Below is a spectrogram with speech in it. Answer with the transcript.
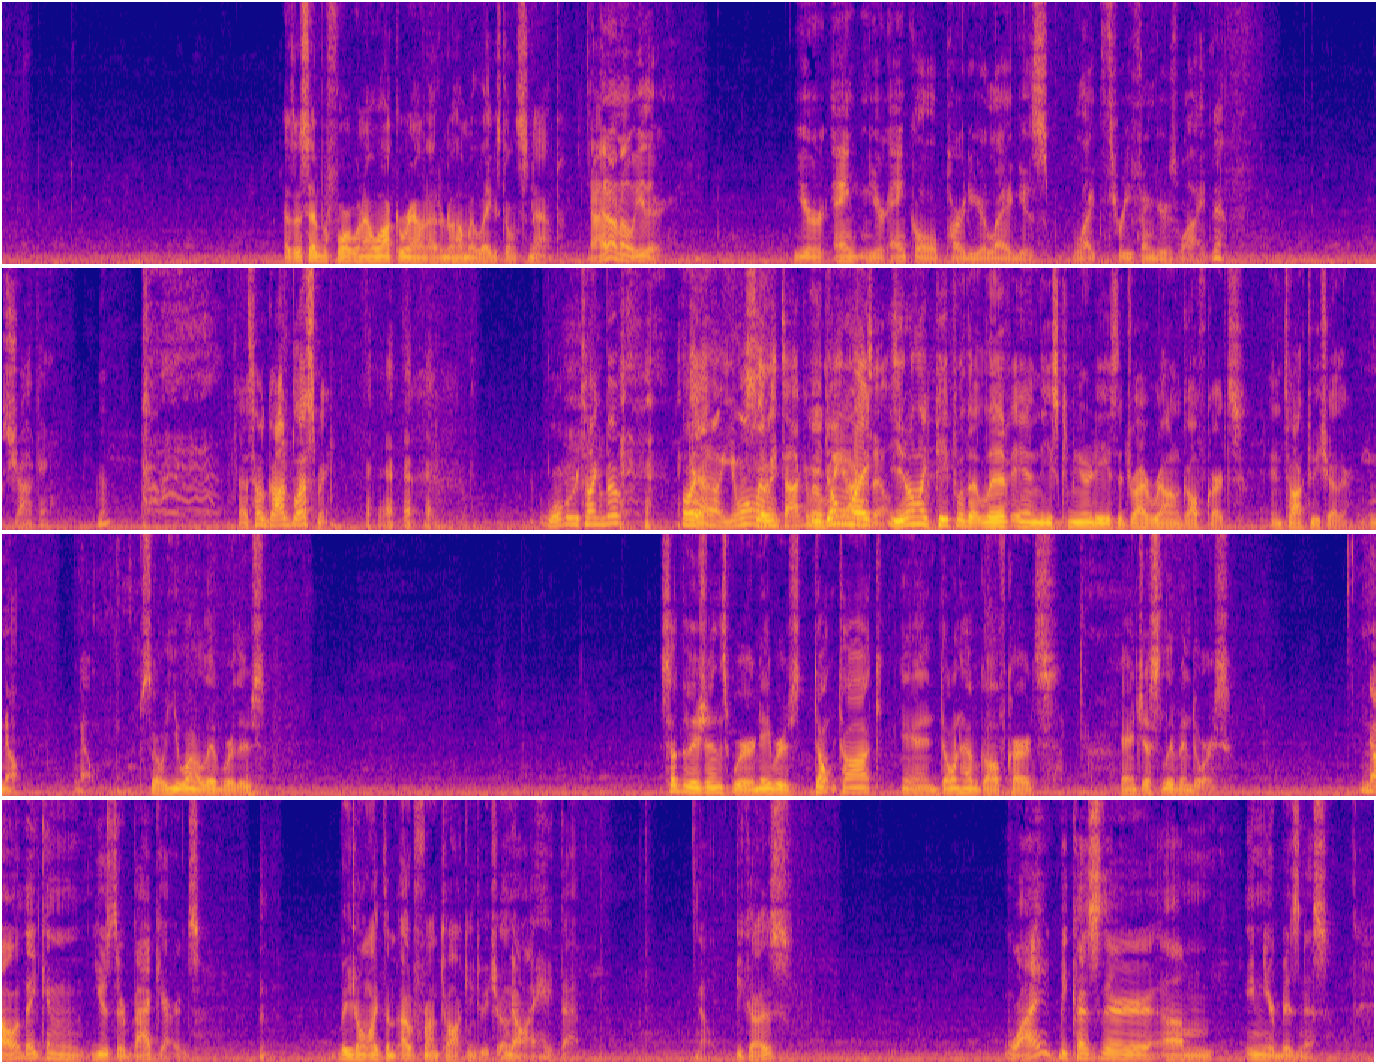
As I said before, when I walk around, I don't know how my legs don't snap. I don't know either. Your an- your ankle part of your leg is like three fingers wide. Yeah. Shocking. That's how God blessed me. what were we talking about? Oh No, you won't let me talk about you don't like sales. you don't like people that live in these communities that drive around in golf carts and talk to each other. No, no. So you want to live where there's subdivisions where neighbors don't talk and don't have golf carts and just live indoors. No, they can use their backyards. But you don't like them out front talking to each other. No, I hate that. No. Because Why? Because they're um, in your business.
